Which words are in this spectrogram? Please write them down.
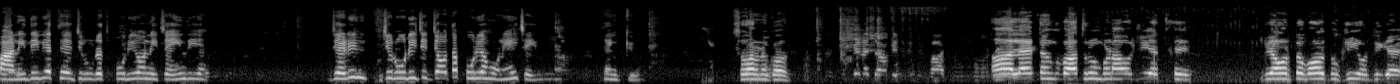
ਪਾਣੀ ਦੀ ਵੀ ਇੱਥੇ ਜ਼ਰੂਰਤ ਪੂਰੀ ਹੋਣੀ ਚਾਹੀਦੀ ਹੈ। ਜਿਹੜੀ ਜ਼ਰੂਰੀ ਚੀਜ਼ਾਂ ਉਹ ਤਾਂ ਪੂਰੀਆਂ ਹੋਣੀਆਂ ਹੀ ਚਾਹੀਦੀਆਂ। Thank you Swaran Kaur. ਕੀ ਕਹਿਣਾ ਚਾਹੋਗੇ ਬਾਥਰੂਮ ਆ ਲੈਟਰਿੰਗ ਬਾਥਰੂਮ ਬਣਾਓ ਜੀ ਇੱਥੇ। ਵੀ ਔਰਤ ਬਹੁਤ ਦੁਖੀ ਹੁੰਦੀ ਹੈ।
